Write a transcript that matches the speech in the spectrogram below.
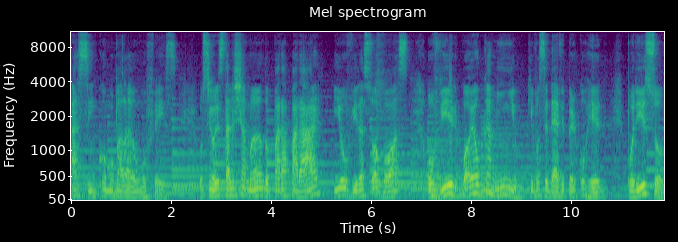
assim como Balaão o fez. O Senhor está lhe chamando para parar e ouvir a sua voz, ouvir qual é o caminho que você deve percorrer. Por isso,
